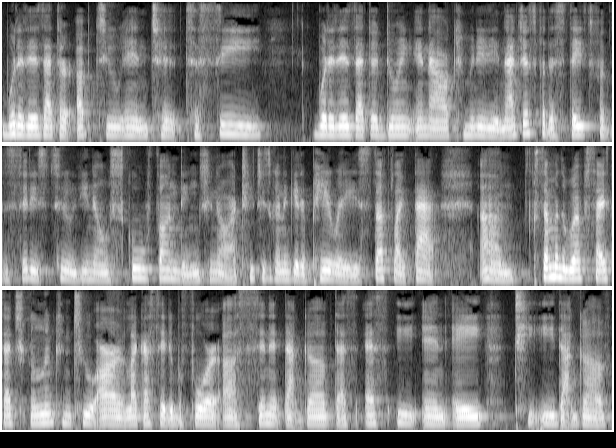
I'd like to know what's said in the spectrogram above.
what it is that they're up to, and to to see what it is that they're doing in our community, not just for the states, for the cities too. You know, school fundings, you know, our teachers going to get a pay raise, stuff like that. Um, some of the websites that you can link into are, like I said before, uh, Senate.gov, that's S E N A T E.gov,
